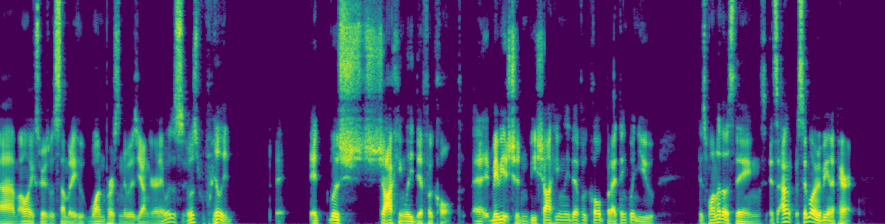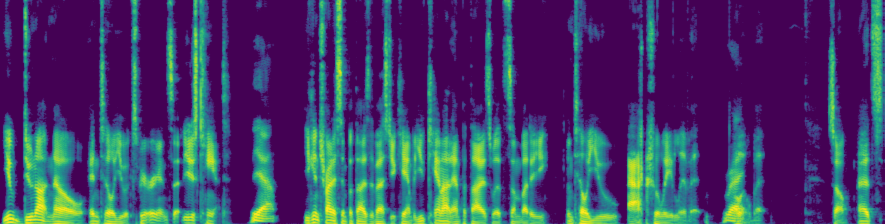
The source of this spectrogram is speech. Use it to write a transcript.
Um, I only experienced with somebody who one person who was younger, and it was it was really it, it was shockingly difficult. Uh, maybe it shouldn't be shockingly difficult, but I think when you it's one of those things. It's uh, similar to being a parent. You do not know until you experience it. You just can't. Yeah. You can try to sympathize the best you can, but you cannot empathize with somebody until you actually live it right. a little bit. So it's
